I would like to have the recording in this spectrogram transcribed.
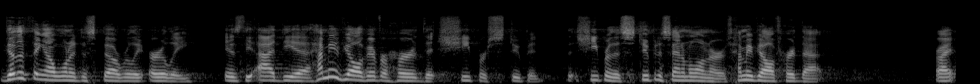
The other thing I want to dispel really early is the idea how many of y'all have ever heard that sheep are stupid? That sheep are the stupidest animal on earth? How many of y'all have heard that? Right?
